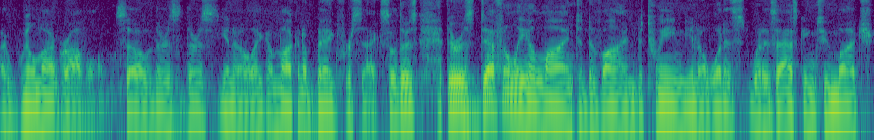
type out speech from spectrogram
I will not grovel. So there's, there's, you know, like I'm not going to beg for sex. So there's, there is definitely a line to divine between, you know, what is, what is asking too much,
